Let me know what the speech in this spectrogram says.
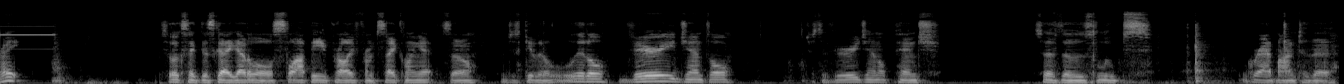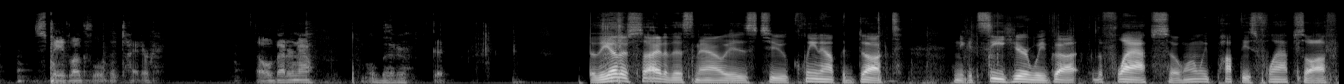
Right. So it looks like this guy got a little sloppy, probably from cycling it. So I'll just give it a little, very gentle, just a very gentle pinch, so that those loops grab onto the spade lugs a little bit tighter. A little better now. A little better. Good. So the other side of this now is to clean out the duct. And you can see here we've got the flaps. So why don't we pop these flaps off?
